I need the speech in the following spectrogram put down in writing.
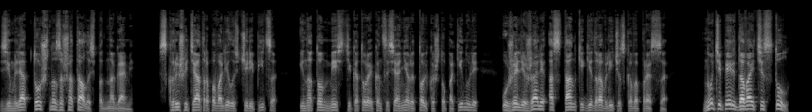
земля тошно зашаталась под ногами. С крыши театра повалилась черепица, и на том месте, которое концессионеры только что покинули, уже лежали останки гидравлического пресса. — Ну, теперь давайте стул,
